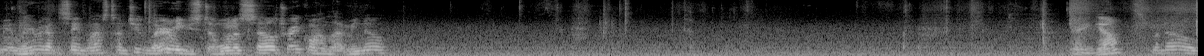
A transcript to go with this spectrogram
Man, Laramie got the same last time too. Laramie, if you still want to sell Tre'Quan, let me know. There you go. It's my dog.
